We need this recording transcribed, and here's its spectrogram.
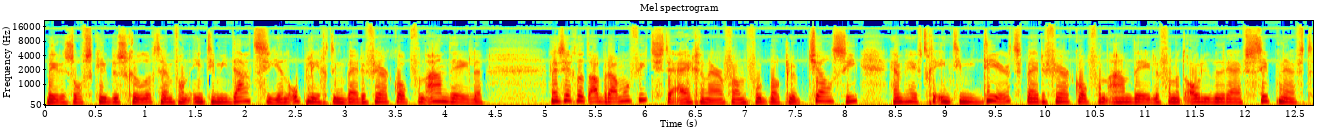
Berezovsky beschuldigt hem van intimidatie en oplichting bij de verkoop van aandelen. Hij zegt dat Abramovic, de eigenaar van voetbalclub Chelsea, hem heeft geïntimideerd bij de verkoop van aandelen van het oliebedrijf Sipneft.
